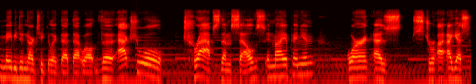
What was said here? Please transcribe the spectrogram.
maybe didn't articulate that that well. The actual traps themselves, in my opinion, weren't as strong. I guess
